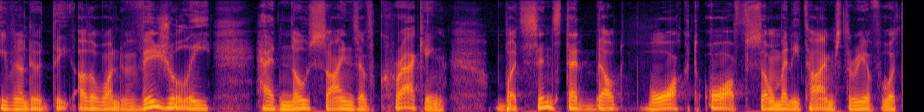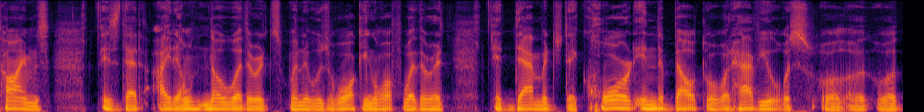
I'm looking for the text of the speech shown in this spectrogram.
Even though the other one visually had no signs of cracking, but since that belt walked off so many times, three or four times, is that I don't know whether it's when it was walking off, whether it it damaged a cord in the belt or what have you, or, or, or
